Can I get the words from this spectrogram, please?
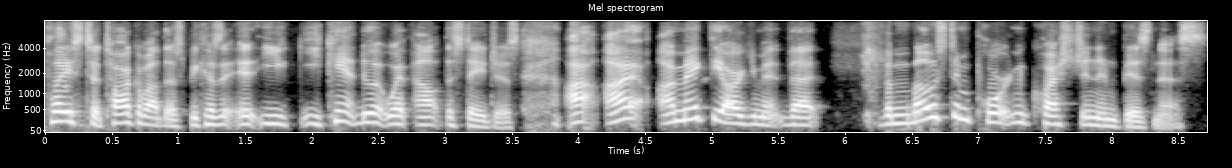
place to talk about this because it, you, you can't do it without the stages. I, I i make the argument that the most important question in business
